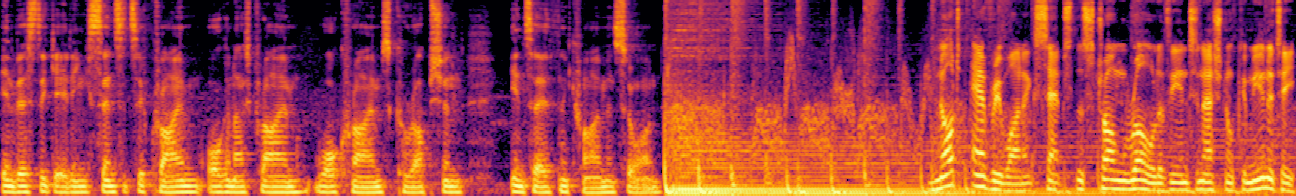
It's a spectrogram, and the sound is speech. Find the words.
investigating sensitive crime, organized crime, war crimes, corruption, inter-ethnic crime, and so on. Not everyone accepts the strong role of the international community.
